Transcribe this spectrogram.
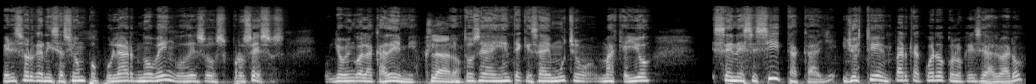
pero esa organización popular no vengo de esos procesos. Yo vengo de la academia. Claro. Entonces hay gente que sabe mucho más que yo. Se necesita calle. Yo estoy en parte de acuerdo con lo que dice Álvaro,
